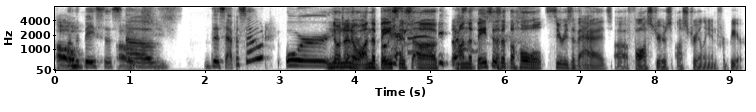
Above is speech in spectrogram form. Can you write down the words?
Oh, on the basis oh, of jeez. This episode or in No, no, no. On the Okay. basis of on the basis of the whole series of ads, uh, Foster's Australian for beer.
